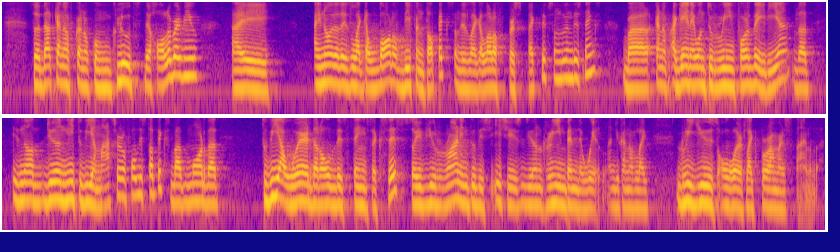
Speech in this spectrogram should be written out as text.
so that kind of kind of concludes the whole overview. I I know that there's like a lot of different topics and there's like a lot of perspectives on doing these things. But kind of again, I want to reinforce the idea that it's not you don't need to be a master of all these topics, but more that to be aware that all these things exist. So if you run into these issues, you don't reinvent the wheel and you kind of like reuse all other like programmers' time on that.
